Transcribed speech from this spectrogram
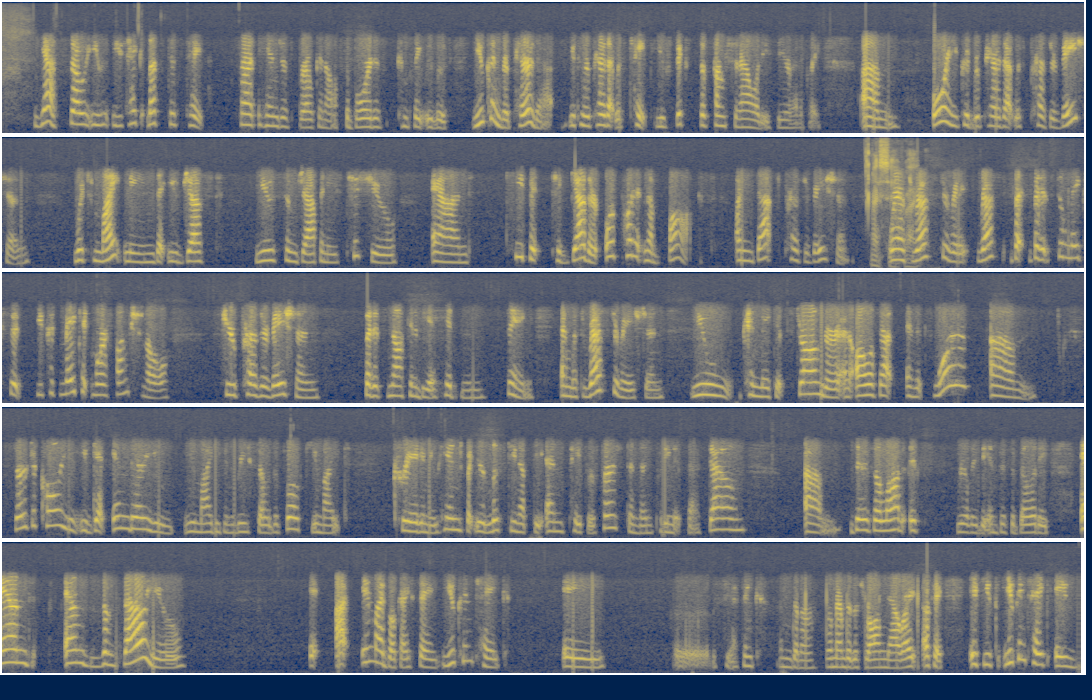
Yes. So you you take let's just take front hinge is broken off. The board is completely loose. You can repair that. You can repair that with tape. You fixed the functionality theoretically, um, or you could repair that with preservation, which might mean that you just use some Japanese tissue and keep it together, or put it in a box. I mean that's preservation. I see. Whereas right. restorate, rest, but but it still makes it. You could make it more functional through preservation, but it's not going to be a hidden thing. And with restoration, you can make it stronger and all of that, and it's more um, surgical. You you get in there. You you might even resew the book. You might create a new hinge, but you're lifting up the end paper first and then putting it back down. Um, there's a lot. It's really the invisibility and and the value it, I, in my book i say you can take a uh, let's see i think i'm going to remember this wrong now right okay if you you can take a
